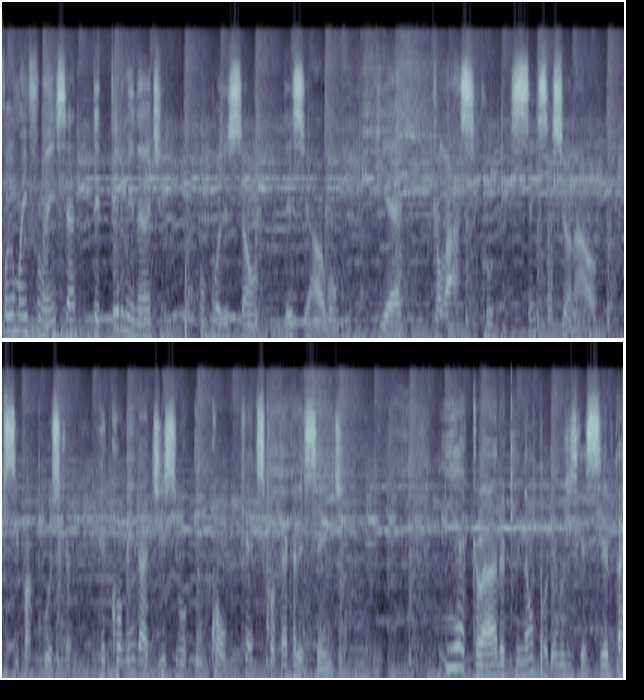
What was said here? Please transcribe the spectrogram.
foi uma influência determinante para a composição desse álbum, que é clássico, sensacional, psicoacústica, recomendadíssimo em qualquer discoteca decente. E é claro que não podemos esquecer da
